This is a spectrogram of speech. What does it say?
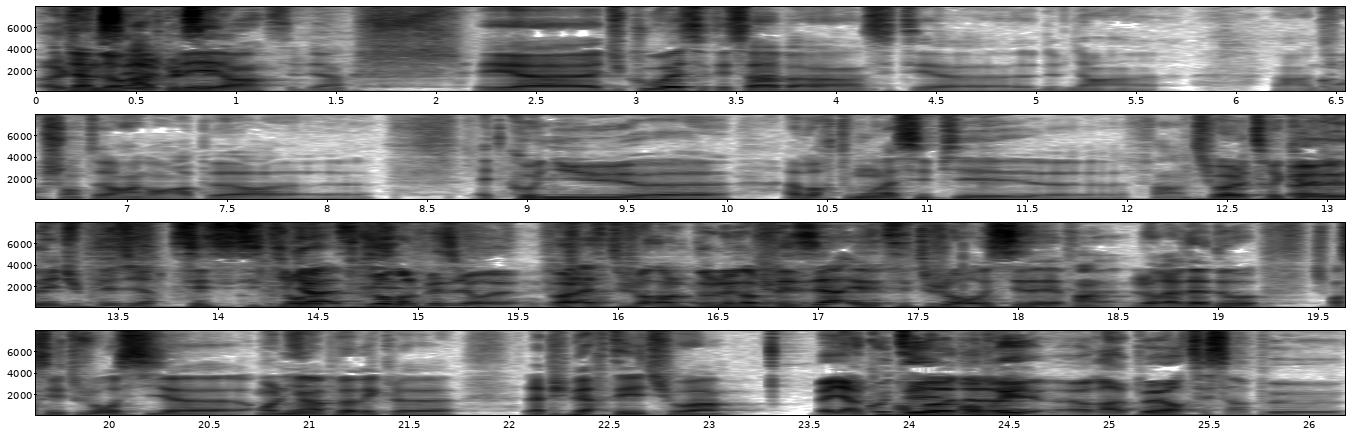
ah, viens de le sais, rappeler, hein, c'est bien. Et euh, du coup, ouais, c'était ça, bah, c'était euh, devenir un, un grand chanteur, un grand rappeur, euh, être connu, euh, avoir tout le monde à ses pieds, euh, enfin, tu vois le truc. Ouais, euh, Donner du plaisir. c'est toujours, vient- dans- toujours le plaisir ouais, voilà, c'est toujours dans le, dans plaisir et c'est toujours aussi, euh, enfin, le rêve d'ado, je pense qu'il est toujours aussi en lien un peu avec le, la puberté, tu vois. Bah, il y a un côté, En mode, vrai, rappeur, tu sais, c'est un peu,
